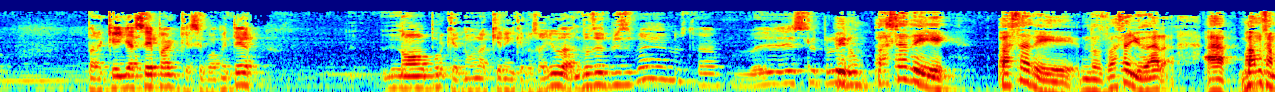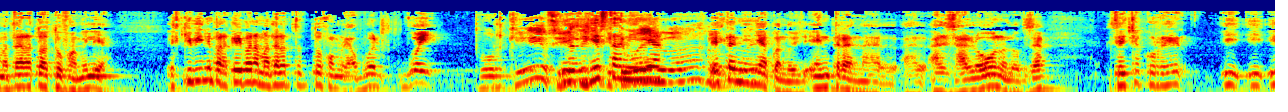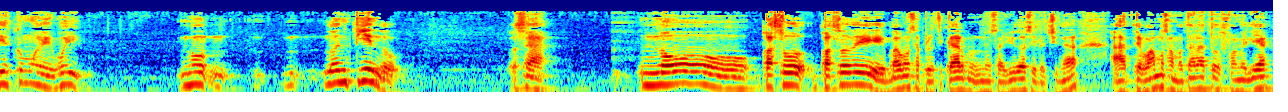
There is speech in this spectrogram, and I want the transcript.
para que ella sepa que se va a meter. No porque no la quieren que los ayuda. Entonces, pues, bueno, está, es el problema. Pero pasa de, pasa de, nos vas a ayudar a, vamos a matar a toda tu familia. Es que vienen para acá y van a matar a toda tu familia. Güey, ¿Por qué? Si Y, que esta te voy a niña, esta niña cuando entran al, al, al salón o lo que sea, se echa a correr y, y, y es como de, güey, no, no entiendo. O sea, no pasó, pasó de vamos a platicar, nos ayudas y la chingada, a te vamos a matar a tu familia.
